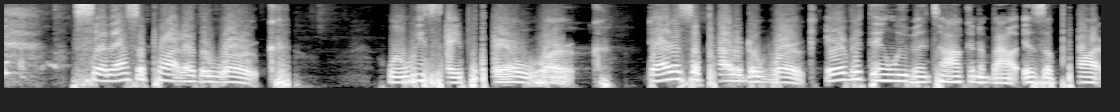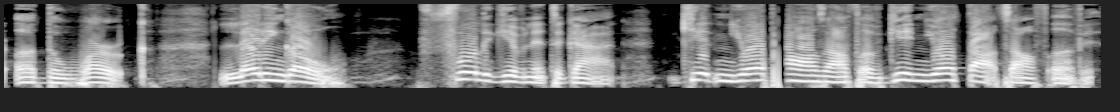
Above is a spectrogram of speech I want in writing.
so that's a part of the work. When we say prayer work, that is a part of the work. Everything we've been talking about is a part of the work. Letting go, fully giving it to God, getting your paws off of, getting your thoughts off of it.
